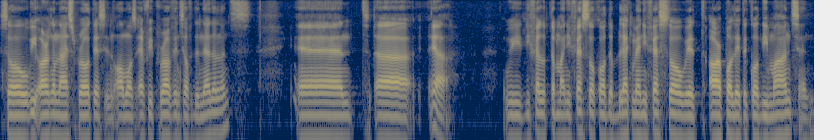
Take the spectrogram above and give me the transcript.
So we organized protests in almost every province of the Netherlands. And uh, yeah, we developed a manifesto called the Black Manifesto with our political demands and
